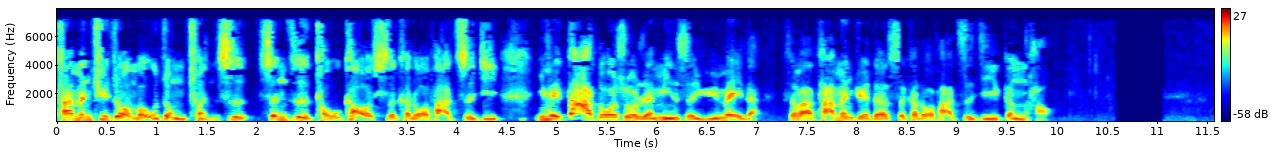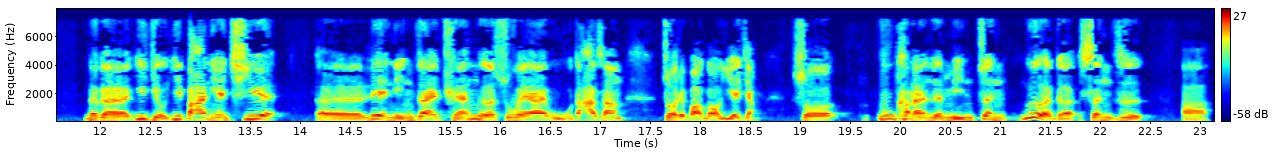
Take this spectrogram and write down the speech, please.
他们去做某种蠢事，甚至投靠斯克罗帕茨基，因为大多数人民是愚昧的，是吧？他们觉得斯克罗帕茨基更好。那个一九一八年七月，呃，列宁在全俄苏维埃五大上。做的报告也讲说，乌克兰人民正饿得甚至啊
